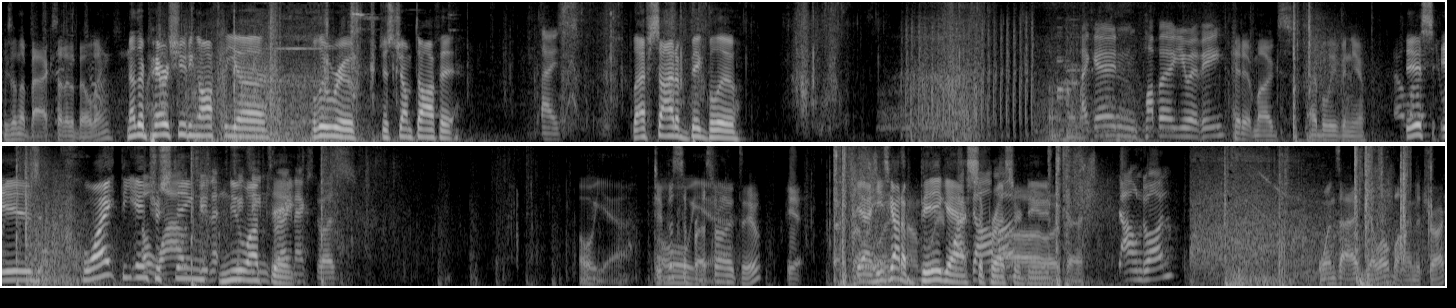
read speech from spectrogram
He's on the back side of the building. Another parachuting off the uh, blue roof. Just jumped off it. Nice. Left side of big blue. I can pop a UAV. Hit it, Mugs. I believe in you. This is quite the Oh, wow, interesting two ne- new two teams update. Right next to us. Oh yeah. Do you have a oh, suppressor yeah. on it too? Yeah. that's Yeah, probably he's why got a big weird. ass Down low? suppressor, Oh, dude. okay. Downed one. One's at yellow behind the truck.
